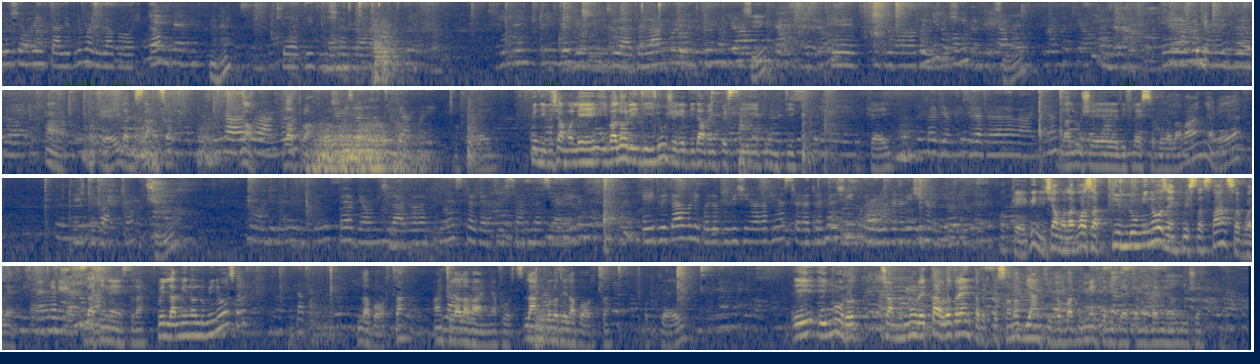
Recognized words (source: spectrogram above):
la luce ambientale prima della porta, Mhm. che è di 19. Poi abbiamo misurato l'angolo Sì, che misurava 15 sì. e poi abbiamo misurato Ah, ok, la distanza. no, l'altro No, angolo. l'altro angolo. Abbiamo misurato tutti gli angoli. Ok. Quindi diciamo le- i valori di luce che vi dava in questi punti. Ok. Poi abbiamo misurato la lavagna, La luce riflessa della lavagna che è 24. sì, Poi abbiamo misurato la finestra che era 66 e i due tavoli, quello più vicino alla finestra era 35 e quello meno vicino 25. Ok, quindi diciamo la cosa più luminosa in questa stanza qual è? La finestra. La finestra. Quella meno luminosa? La porta. La porta. Anche la lavagna forse. L'angolo della porta. Ok. E, e il muro, diciamo muro e tavolo 30 perché sono bianchi probabilmente riflettono bene la luce.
